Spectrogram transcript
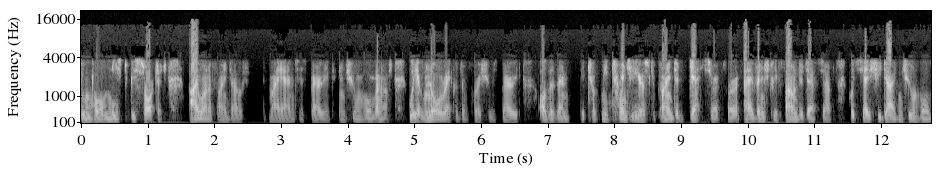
Tuam home needs to be sorted. I want to find out my aunt is buried in Tuam home or not. We have no record of where she was buried, other than it took me 20 years to find a death cert for her. I eventually found a death cert which says she died in Tuam home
